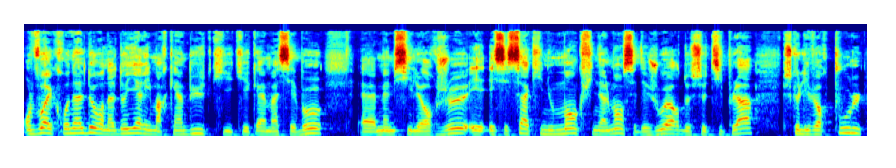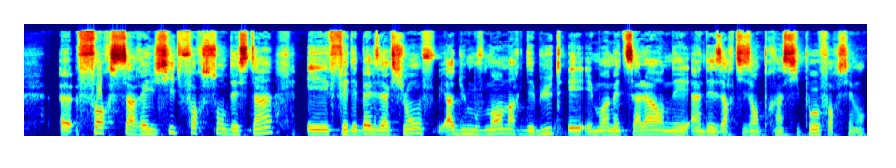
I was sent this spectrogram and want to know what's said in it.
on le voit avec Ronaldo. Ronaldo hier, il marque un but qui, qui est quand même assez beau, euh, même s'il est hors jeu. Et, et c'est ça qui nous manque finalement. C'est des joueurs de ce type-là, puisque Liverpool euh, force sa réussite, force son destin et fait des belles actions, a du mouvement, marque des buts et, Mohamed Salah en est un des artisans principaux forcément.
